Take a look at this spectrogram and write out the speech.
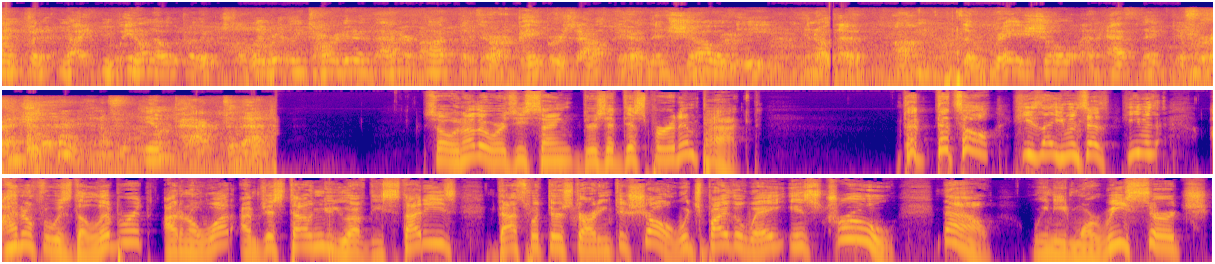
And but no, we don't know whether it was deliberately targeted that or not. But there are papers out there that show the you know the um, the racial and ethnic differential know, impact to that. So, in other words, he's saying there's a disparate impact. That that's all. He's not even says he even. I don't know if it was deliberate. I don't know what. I'm just telling you. You have these studies. That's what they're starting to show. Which, by the way, is true. Now we need more research,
